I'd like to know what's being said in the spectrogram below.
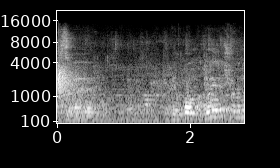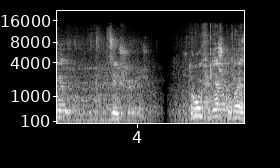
з е, білком одної речовини з іншої речовини. Другу філешку ми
